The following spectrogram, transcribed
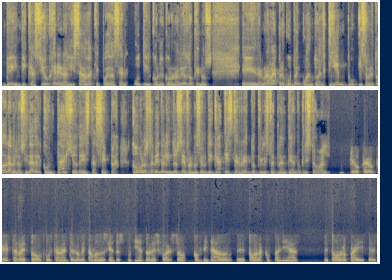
de indicación generalizada que pueda ser útil con el coronavirus, lo que nos eh, de alguna manera preocupa en cuanto al tiempo y sobre todo la velocidad del contagio de esta cepa. ¿Cómo lo está viendo la industria farmacéutica este reto que le estoy planteando, Cristóbal? Yo creo que este reto, justamente lo que estamos haciendo es uniendo el esfuerzo combinado de todas las compañías, de todos los países,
